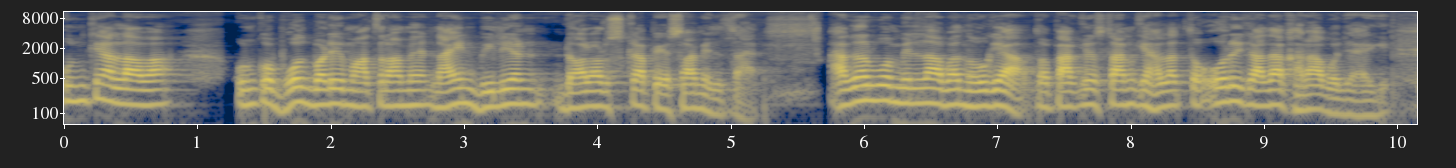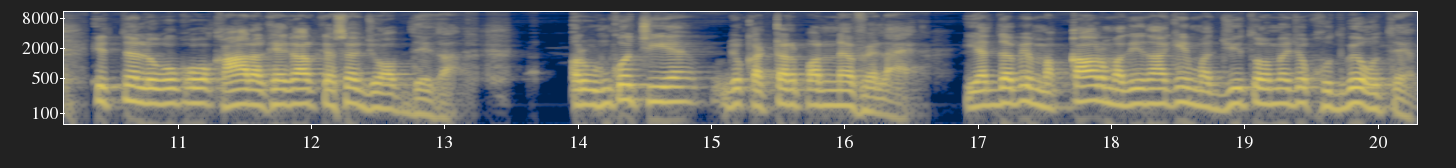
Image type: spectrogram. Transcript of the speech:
उनके अलावा उनको बहुत बड़ी मात्रा में नाइन बिलियन डॉलर्स का पैसा मिलता है। अगर वो मिलना बंद हो गया तो पाकिस्तान की हालत तो और ही ज़्यादा ख़राब हो जाएगी। इतने लोगों को वो कहाँ रखेगा और कैसे जॉब देगा? और उनको चाहिए जो कट्टरपन ने फैला है यद्यपि मक्का और मदीना की मस्जिदों में जो खुतबे होते हैं,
